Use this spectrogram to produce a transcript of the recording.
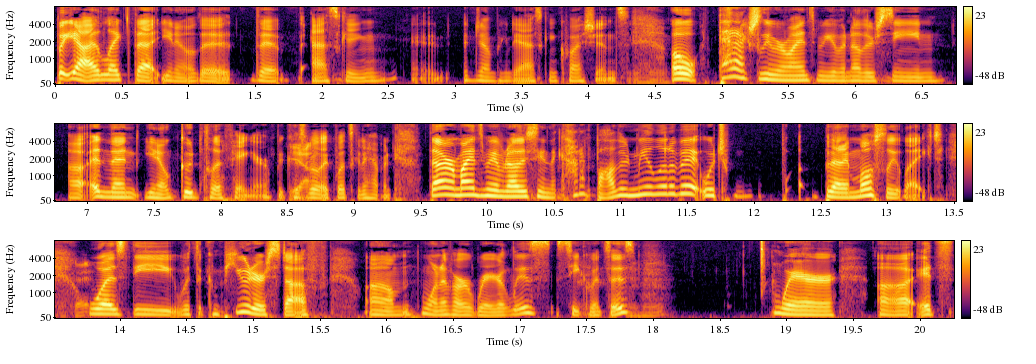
But yeah, I liked that. You know, the the asking, uh, jumping to asking questions. Oh, that actually reminds me of another scene. Uh, and then you know, good cliffhanger because Yeah. we're like, what's going to happen? That reminds me of another scene that kind of bothered me a little bit, which that I mostly liked was the with the computer stuff. Um, one of our rare Liz sequences where uh, it's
